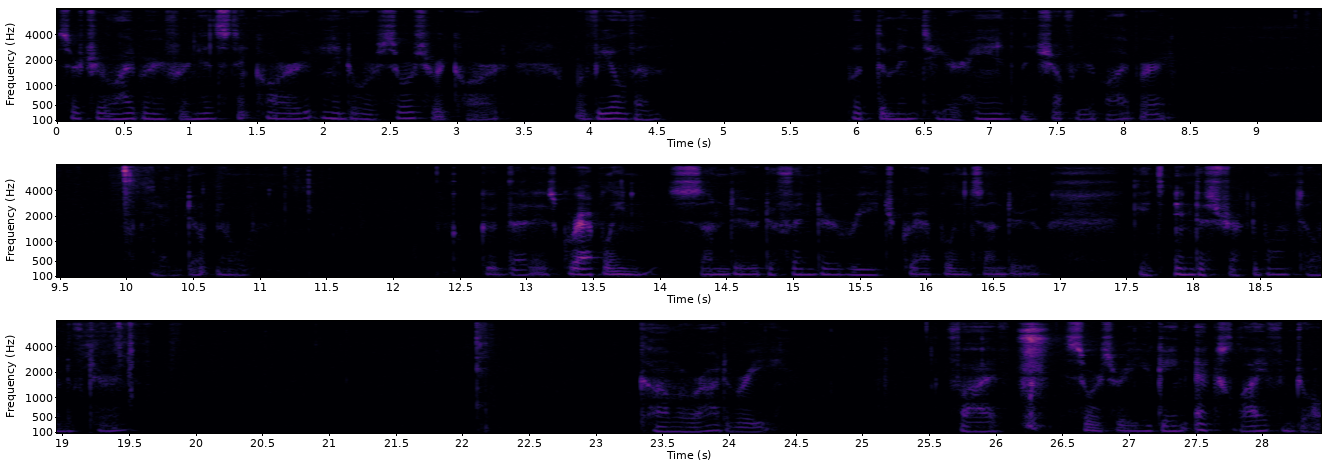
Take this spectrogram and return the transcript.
Search your library for an instant card and or sorcery card. Reveal them. Put them into your hand, and then shuffle your library. Yeah, don't know how good that is. Grappling Sundew, Defender, Reach, Grappling Sundew gains indestructible until end of turn. Camaraderie. 5. Sorcery. You gain X life and draw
